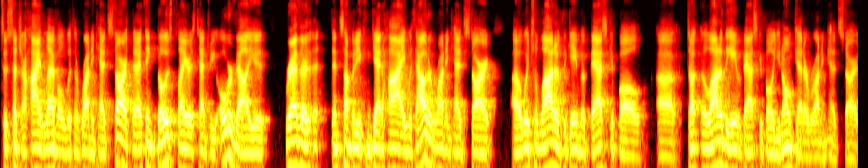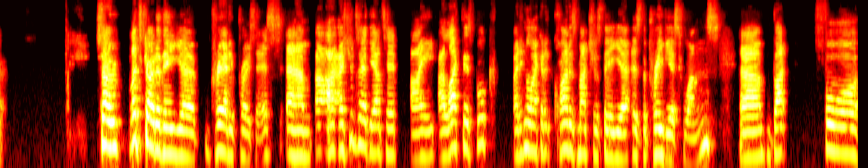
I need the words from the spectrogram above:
to such a high level with a running head start that I think those players tend to be overvalued. rather than somebody who can get high without a running head start, uh, which a lot of the game of basketball, uh, a lot of the game of basketball, you don't get a running head start. So let's go to the uh, creative process. Um, I, I, should say at the outset, I, I like this book. I didn't like it quite as much as the uh, as the previous ones, uh, but for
